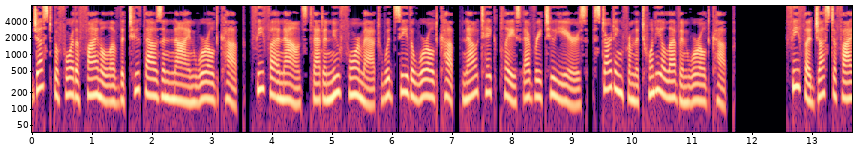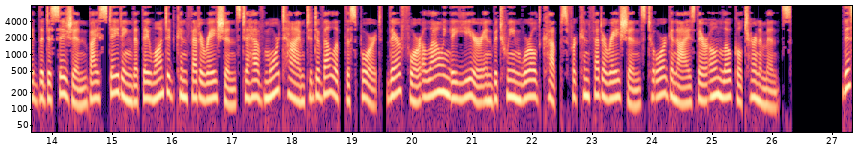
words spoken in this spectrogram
Just before the final of the 2009 World Cup, FIFA announced that a new format would see the World Cup now take place every two years, starting from the 2011 World Cup. FIFA justified the decision by stating that they wanted confederations to have more time to develop the sport, therefore allowing a year in between World Cups for confederations to organize their own local tournaments. This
